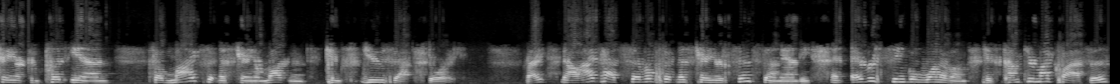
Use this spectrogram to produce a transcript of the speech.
trainer can put in. So my fitness trainer, Martin, can use that story right? Now, I've had several fitness trainers since then, Andy, and every single one of them has come through my classes,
